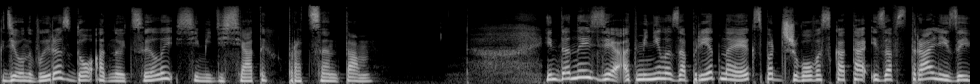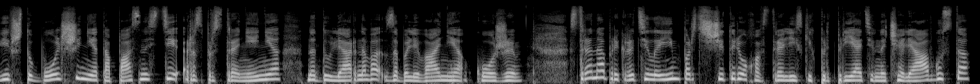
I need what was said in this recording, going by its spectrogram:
где он вырос до 1,7%. Индонезия отменила запрет на экспорт живого скота из Австралии, заявив, что больше нет опасности распространения надулярного заболевания кожи. Страна прекратила импорт с четырех австралийских предприятий в начале августа,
